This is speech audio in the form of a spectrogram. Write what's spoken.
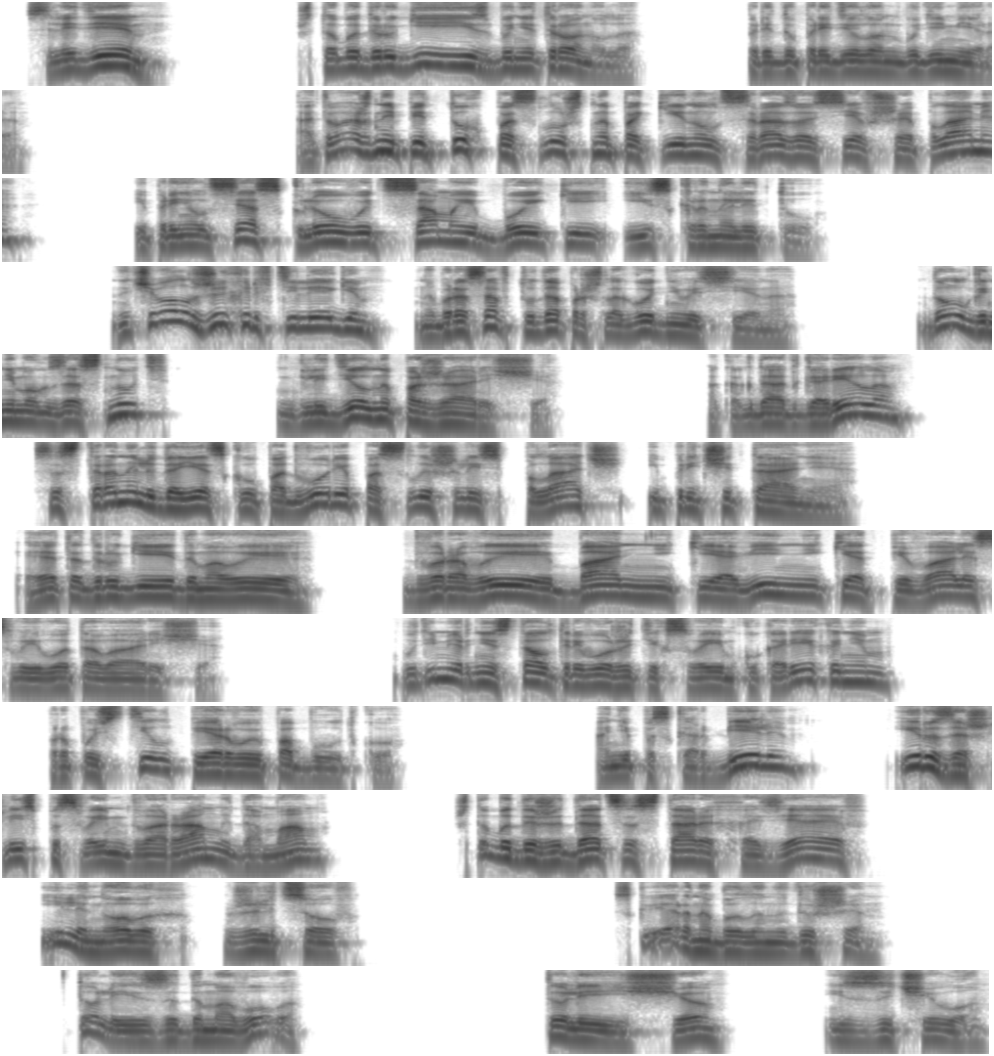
«Следи, чтобы другие избы не тронуло», — предупредил он Будимира. Отважный петух послушно покинул сразу осевшее пламя и принялся склевывать самые бойкие искры на лету. Ночевал жихарь в телеге, набросав туда прошлогоднего сена. Долго не мог заснуть, глядел на пожарище. А когда отгорело, со стороны людоедского подворья послышались плач и причитания. Это другие домовые, дворовые, банники, овинники отпевали своего товарища. Будимир не стал тревожить их своим кукареканьем, пропустил первую побудку. Они поскорбели и разошлись по своим дворам и домам, чтобы дожидаться старых хозяев или новых жильцов. Скверно было на душе. То ли из-за домового, то ли еще из-за чего.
